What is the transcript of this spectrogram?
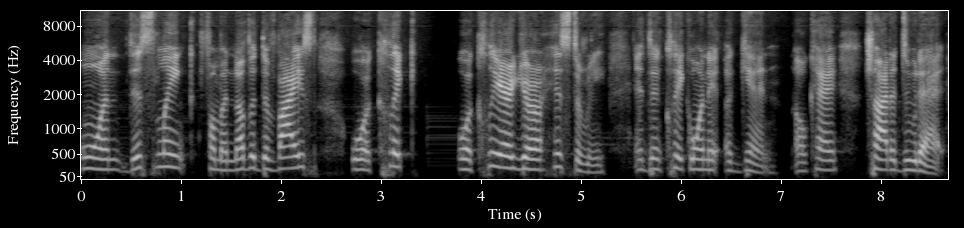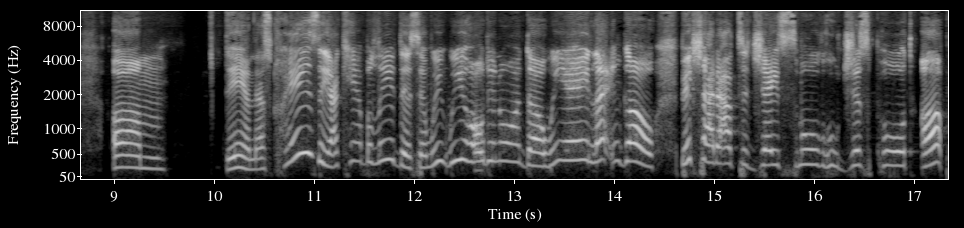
on this link from another device or click or clear your history and then click on it again. Okay. Try to do that. Um, Damn, that's crazy. I can't believe this. And we we holding on though. We ain't letting go. Big shout out to Jay Smooth who just pulled up.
